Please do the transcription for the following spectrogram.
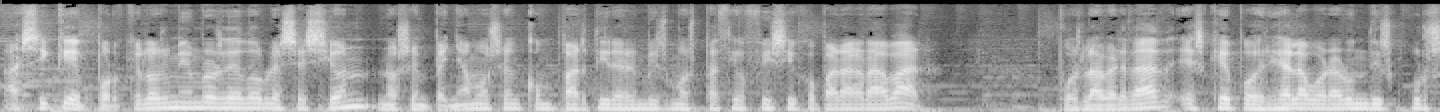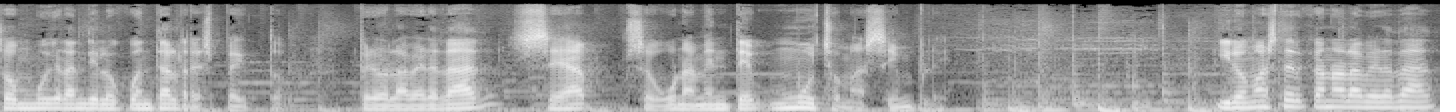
Así que, ¿por qué los miembros de doble sesión nos empeñamos en compartir el mismo espacio físico para grabar? Pues la verdad es que podría elaborar un discurso muy grandilocuente al respecto, pero la verdad sea seguramente mucho más simple. Y lo más cercano a la verdad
